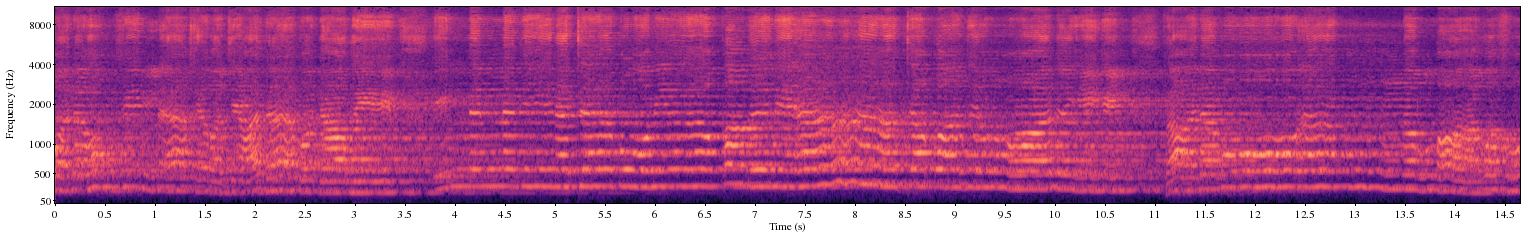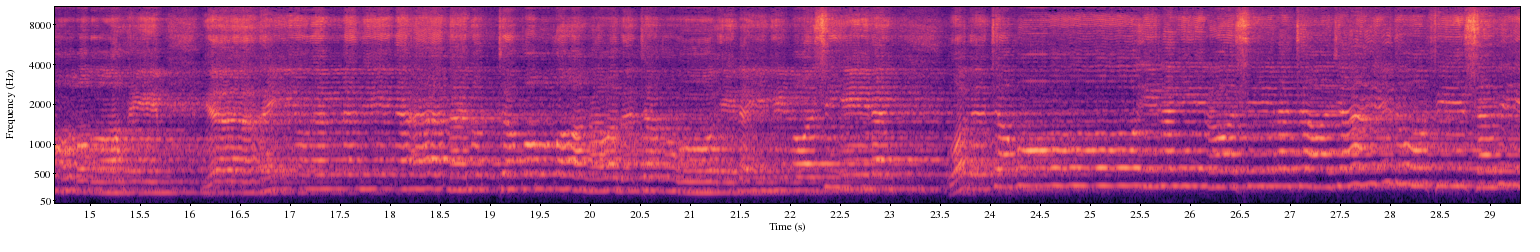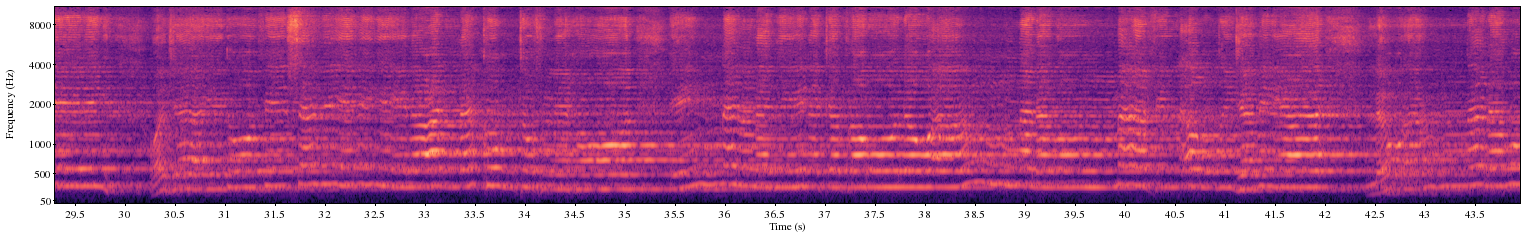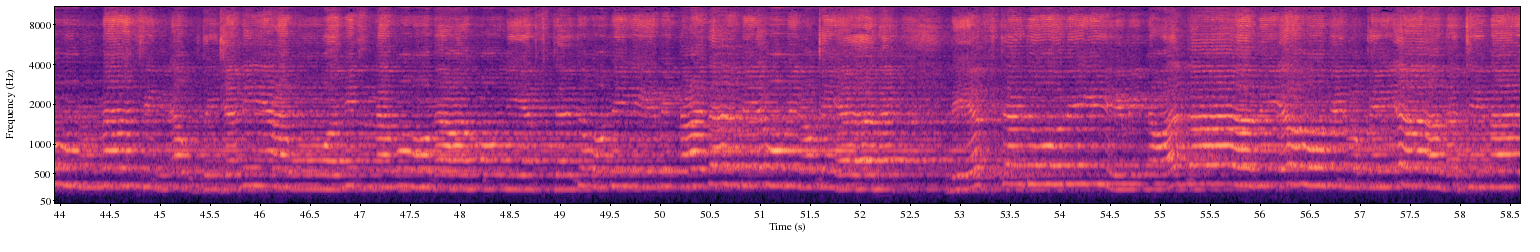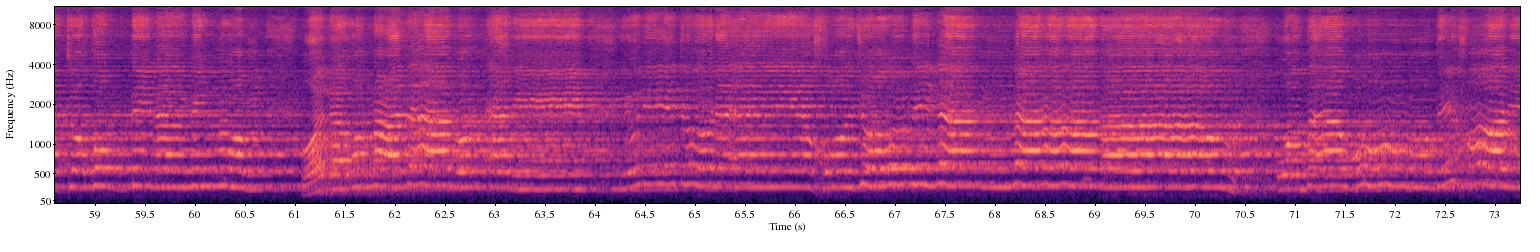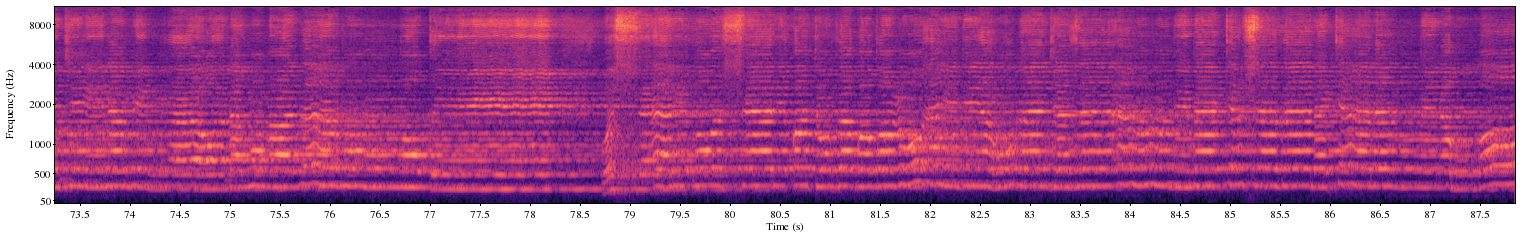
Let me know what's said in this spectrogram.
ولهم في الآخرة عذاب عظيم. إلا الذين تابوا من قبل أن تقدروا عليهم فاعلموا أن الله غفور رحيم. يا أيها الذين آمنوا اتقوا الله وابتغوا إليه الوسيلة وابتغوا إليه الوسيلة وجاهدوا في سبيله. وجاهدوا في سبيله لعلكم تفلحون. إن الذين كفروا لو أن لهم ما في الأرض جميعا لو أن لهم ما في الأرض جميعا ومثله معه ليفتدوا به من عذاب يوم القيامة ليفتدوا به من عذاب يوم القيامة. ما تقبل ولهم عذاب أليم. يريدون أن يخرجوا من النار. وما هم بخارجين منها ولهم عذاب مقيم. والسارق والسارقة فاقطعوا أيديهما جزاء بما كسبا نكالا من الله.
